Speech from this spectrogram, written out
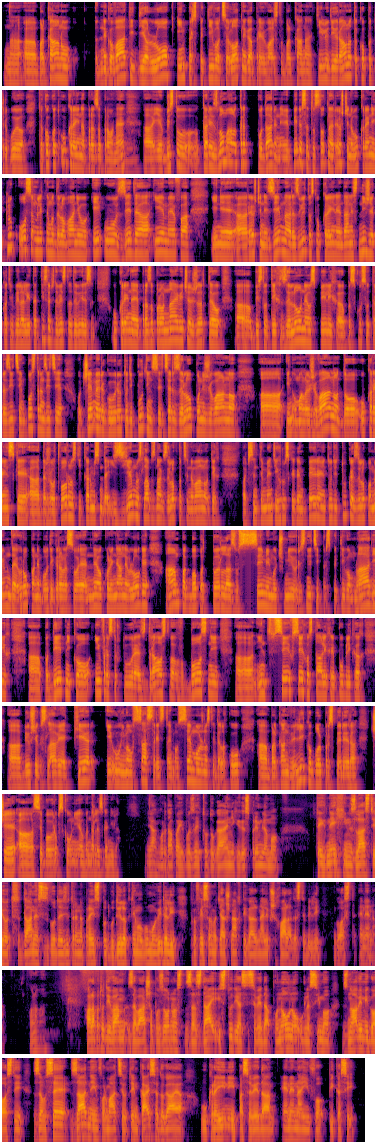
na Balkanu, negovati dialog in perspektivo celotnega prebivalstva Balkana. Ti ljudje ravno tako potrebujejo, tako kot Ukrajina, pravzaprav. Ne, mm. Je v bistvu, kar je zelo malo krat podarjeno, je 50-odstotna revščina v Ukrajini, kljub osemletnemu delovanju EU, ZDA, IMF-a in je revščina izjemna. Razvitost Ukrajine je danes nižja, kot je bila leta 1990. Ukrajina je pravzaprav največja žrtev v bistvu teh zelo neuspelih poskusov tranzicije in posttranzicije, o čemer je govoril tudi Putin, sicer zelo poniževalno. In omalovaževalno do ukrajinske državotvornosti, kar mislim, da je izjemno slab znak, zelo podcenevalno od teh pač sentimentih ruskega imperija in tudi tukaj je zelo pomembno, da Evropa ne bo odigrala svoje neokolonialne vloge, ampak bo podprla z vsemi močmi v resnici perspektivo mladih, podjetnikov, infrastrukture, zdravstva v Bosni in vseh, vseh ostalih republikah bivše Jugoslavije, kjer EU ima vsa sredstva, ima vse možnosti, da lahko Balkan veliko bolj prosperira, če se bo Evropska unija vendarle zganila. Ja, morda pa jih bo zdaj to dogajanje, ki ga spremljamo v teh dneh in zlasti od danes, zgodaj zjutraj naprej, spodbudilo k temu. Bomo videli, profesor Matjaš Nahtigal, najlepša hvala, da ste bili gost NN. Hvala vam. Hvala pa tudi vam za vašo pozornost. Za zdaj iz studia se seveda ponovno oglasimo z novimi gosti. Za vse zadnje informacije o tem, kaj se dogaja v Ukrajini, pa seveda nnainfo.com.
